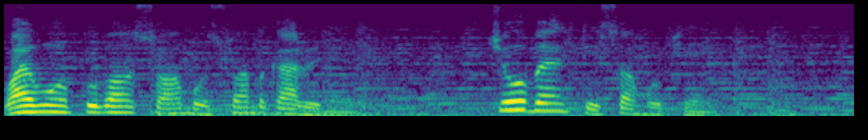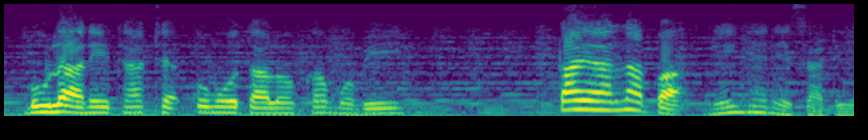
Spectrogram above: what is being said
ဝိုင်းဝန်းပူးပေါင်းဆောင်မှုစွမ်းပကားတွေနဲ့ကြိုးပမ်းတည်ဆောက်မှုဖြင့်မူလအနေထားထက်ပုံမတာလုံးကောင်းမွန်ပြီးတာယာလှပငြိမ်းချမ်းတဲ့ဇာတိ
